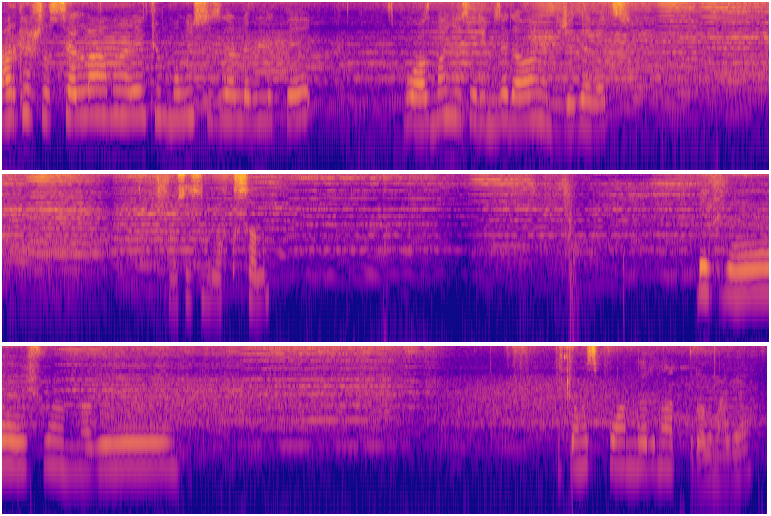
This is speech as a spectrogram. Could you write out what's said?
Arkadaşlar selamünaleyküm. Bugün sizlerle birlikte bu Almanya serimize devam edeceğiz. Evet. Şunun sesini biraz kısalım. Bekle şu anları. Diplomasi puanlarını arttıralım aga.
